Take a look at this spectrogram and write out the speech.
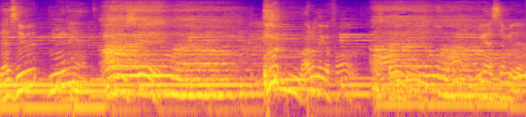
That's it? Yeah. I don't think I followed. That's. You gotta send me that.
